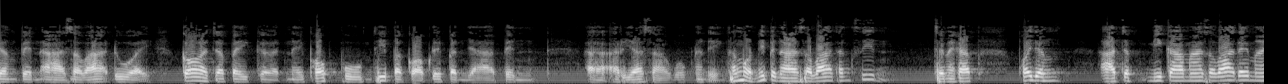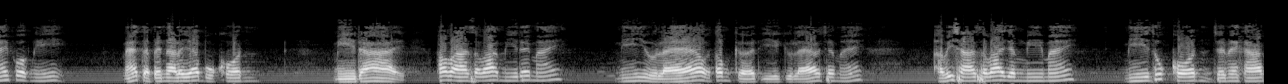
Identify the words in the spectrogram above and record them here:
ยังเป็นอาสวะด้วย ก็จะไปเกิดในภพภูมิที่ประกอบด้วยปัญญาเป็นอริยสาวกนั่นเอง ทั้งหมดนี้เป็นอาสวะทั้งสิ้นใช่ไหมครับ เพราะยังอาจจะมีกามาสวะได้ไหมพวกนี้ แม้แต่เป็นอริยบุคคลมีได้ภาวาสวะมีได้ไหมมีอยู่แล้วต้องเกิดอีกอยู่แล้วใช่ไหมอวิชชาสวะยังมีไหมมีทุกคนใช่ไหมครับ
